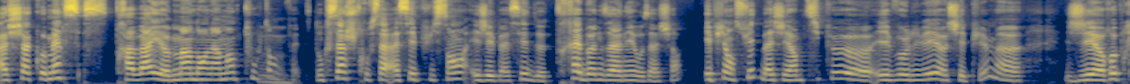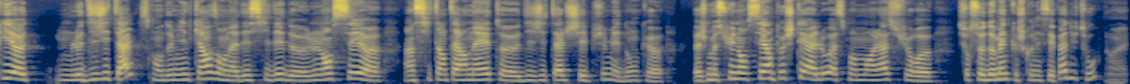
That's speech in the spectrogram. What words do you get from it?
achat commerce travaille main dans la main tout le temps, Mm. en fait. Donc ça, je trouve ça assez puissant et j'ai passé de très bonnes années aux achats. Et puis ensuite, bah, j'ai un petit peu euh, évolué euh, chez Pume. Euh, j'ai repris euh, le digital, parce qu'en 2015, on a décidé de lancer euh, un site internet digital chez Pume. Et donc, bah, je me suis lancée un peu jetée à l'eau à ce moment-là sur, euh, sur ce domaine que je connaissais pas du tout. Ouais.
